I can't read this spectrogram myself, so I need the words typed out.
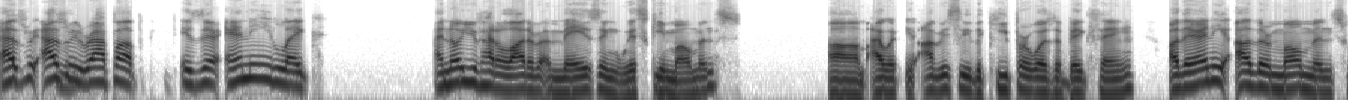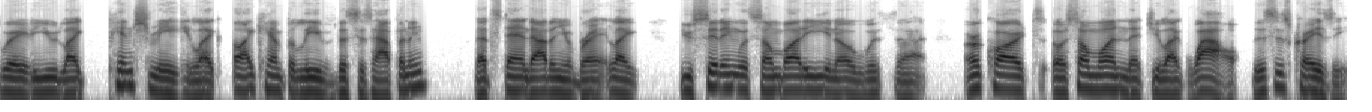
As we as we wrap up, is there any like? I know you've had a lot of amazing whiskey moments. Um, I would obviously the keeper was a big thing. Are there any other moments where you like pinch me, like, oh, I can't believe this is happening that stand out in your brain? Like you sitting with somebody, you know, with uh, Urquhart or someone that you like, wow, this is crazy.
